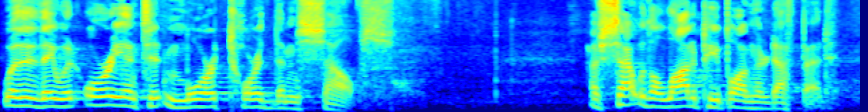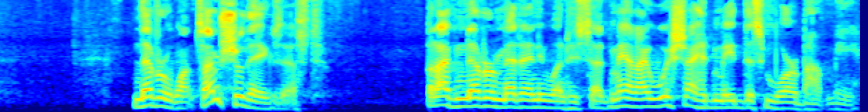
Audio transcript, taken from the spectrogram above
whether they would orient it more toward themselves. I've sat with a lot of people on their deathbed. Never once. I'm sure they exist. But I've never met anyone who said, Man, I wish I had made this more about me.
